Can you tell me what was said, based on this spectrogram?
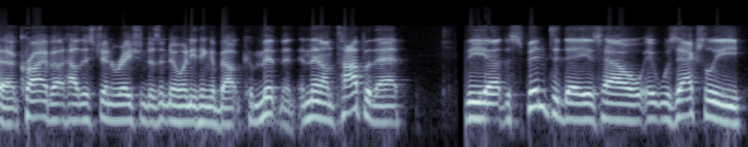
uh, cry about how this generation doesn't know anything about commitment. And then on top of that, the uh, the spin today is how it was actually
